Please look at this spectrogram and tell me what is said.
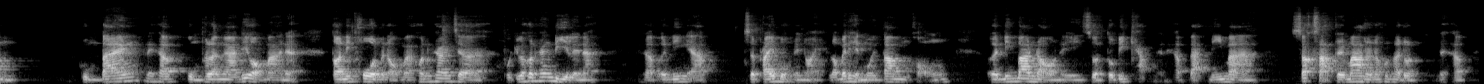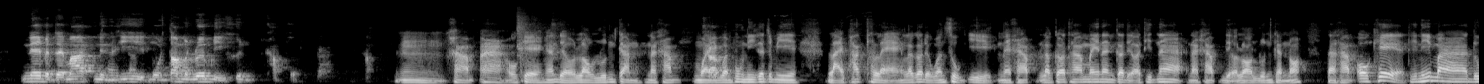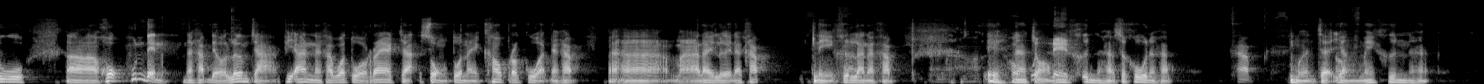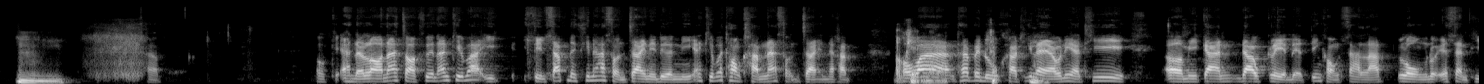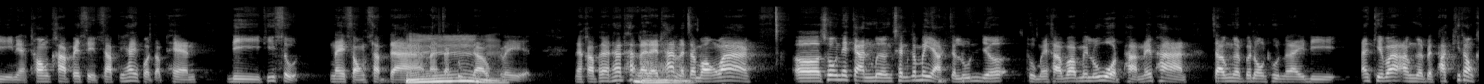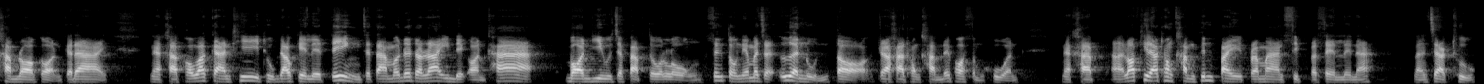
กลุ่มแบงค์นะครับกลุ่มพลังงานที่ออกมาเนี่ยตอนนี้โทนมันออกมาค่อนข้างจะผมคิดว่าค่อนข้างดีเลยนะครับ earning app เซอร์ไพรส์บวกหน่อยๆเราไม่ได้เห็นโมเมนตัมของ earning บ้านเราในส่วนตัว Big Cap นะครับแบบนี้มาสักสามไตรมาสแล้วนะคุณพาดลนะครับนี่เป็นไตรมาสหนึ่งที่โมเมนตัมมันเริ่มดีขึ้นครับผมอืมครับ อ่าโอเคงั้นเดี๋ยวเราลุ้นกันนะครับวันวันพรุ่งนี้ก็จะมีหลายพักแถลงแล้วก็เดี๋ยววันศุกร์อีกนะครับ แล้วก็ถ้าไม่นั่นก็เดี๋ยวอาทิตย์หน้านะครับ เดี๋ยวรอลุ้นกันเนาะนะครับ โอเค ทีนี้มาดูอ่าหกหุ้นเด่นนะครับ เดี๋ยวเริ่มจากพี่อั้นนะครับ ว่าตัวแรกจะส่งตัวไหนเข้าประกวดนะครับอ่ามาได้เลยนะครับ นี่ขึ้นแล้วนะครับ เอ๊ะหน้าจอไม่ขึ้นนะครับสักครู่นะครับ ครับ เหมือนจะยังไม่ขึ้นนะฮะอืม ครับโโอเคอะเดี๋ยวรอหน้าจอขึ้นอันคิดว่าอีกสินทรัพย์หนึ่งที่น่าสนใจในเดือนนี้ อันคิดว่าทองคำน่าสนใจนะครับ เพราะว่าถ้าไปดูคราวที่แล้วเนี่ยที่เอ่อมีการ downgrade rating ของสหรัฐลงโดย S&P เนี่ยทองคำเป็นสินทรัพย์ที่ให้ผลตอบแทนดีที่สุดในสองสัปดาห์หลังจากถูก downgradeนะครับเพราะฉะนั้นถ้าหลาย ๆ ท่านอาจจะมองว่า เออช่วงในการเมืองฉันก็ไม่อยากจะลุ้นเยอะถูกไหมครับว่าไม่รู้โหวตผ่านไม่ผ่านจะเอาเงินไปลงทุนอะไรดีอันคิดว่าเอาเงินไปพักที่ทองคำรอก่อนก็ได้นะครับเพราะว่าการที่ถูก downgrade rating จะตามมาด้วย dollar index อ่อนค่า bond yield จะปรับตัวลง ซึ่งตรงนี้มันจะเอื้อหนุนต่อราคาทองคำได้พอสมควรนะครับอรอบที่แล้วทองคำขึ้นไปประมาณ 10%เลยนะ หลังจากถูก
